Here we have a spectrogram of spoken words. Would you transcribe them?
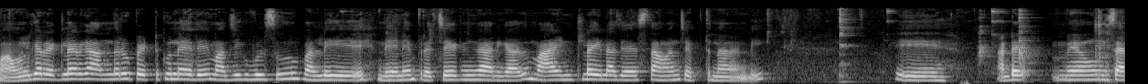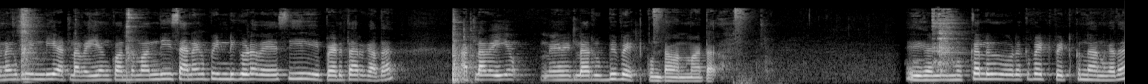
మామూలుగా రెగ్యులర్గా అందరూ పెట్టుకునేదే మజ్జిగ పులుసు మళ్ళీ నేనేం ప్రత్యేకంగా అని కాదు మా ఇంట్లో ఇలా చేస్తామని చెప్తున్నానండి. ఈ అంటే మేము శనగపిండి అట్లా వేయం. కొంతమంది శనగపిండి కూడా వేసి పెడతారు కదా అట్లా వేయం. మేము ఇట్లా రుబ్బి పెట్టుకుంటాం అనమాట ఇదిగోండి ముక్కలు ఉడకబెట్టి పెట్టుకున్నాను కదా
